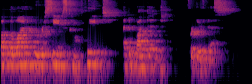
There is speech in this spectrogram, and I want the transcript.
but the one who receives complete and abundant forgiveness.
